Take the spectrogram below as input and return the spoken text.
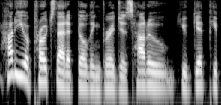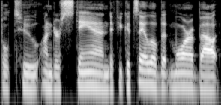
how do you approach that at building bridges? How do you get people to understand? If you could say a little bit more about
